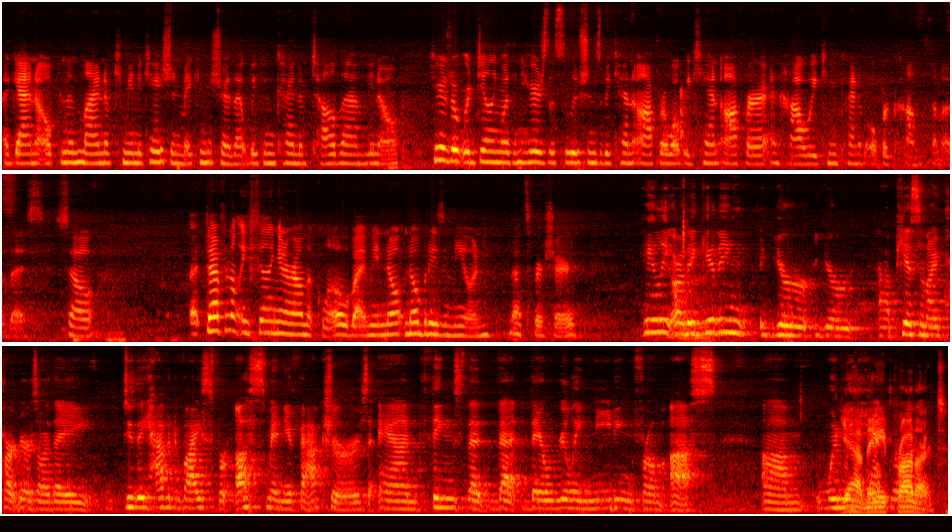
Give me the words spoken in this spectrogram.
again, open in line of communication, making sure that we can kind of tell them, you know, here's what we're dealing with and here's the solutions we can offer, what we can't offer, and how we can kind of overcome some of this. So uh, definitely feeling it around the globe. I mean, no nobody's immune, that's for sure. Haley, are they giving your your uh, PSNI partners? Are they do they have advice for us manufacturers and things that that they're really needing from us um, when Yeah, we they can't need product.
